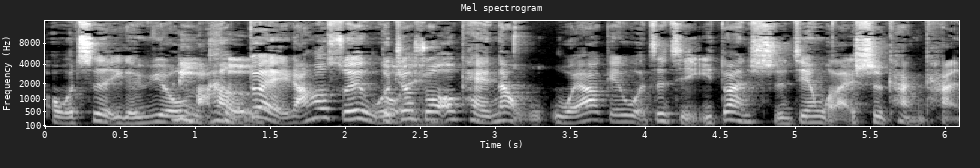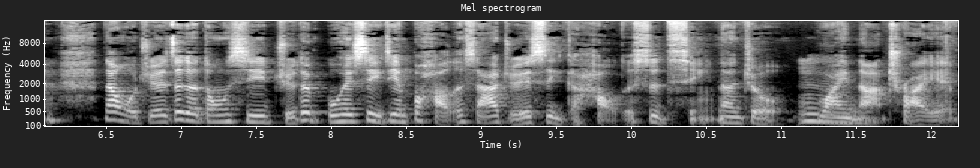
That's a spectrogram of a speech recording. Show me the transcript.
哦，我吃了一个月，我马上对。然后，所以我就说 OK，那我要给我自己一段时间，我来试看看。那我觉得这个东西绝对不会是一件不好的事，它绝对是一个好的事情。那就 Why not try it？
